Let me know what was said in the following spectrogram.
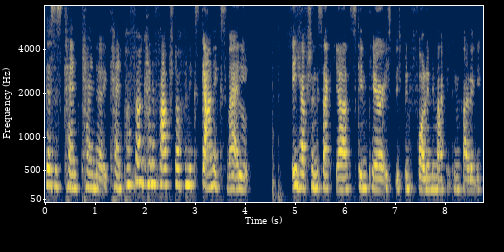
das ist kein, keine, kein Parfum, keine Farbstoffe, nichts, gar nichts, weil ich habe schon gesagt, ja, Skincare, ich, ich bin voll in die Marketingfalle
